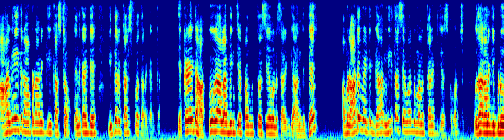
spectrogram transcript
ఆ అవినీతిని ఆపడానికి కష్టం. ఎందుకంటే ఇద్దరు కలిసిపోతారు కనుక. ఎక్కడైతే హక్కుగా లభించే ప్రభుత్వ సేవలు సరిగ్గా అందితే అప్పుడు ఆటోమేటిక్గా మిగతా సేవలు మనం కనెక్ట్ చేసుకోవచ్చు. ఉదాహరణకి ఇప్పుడు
